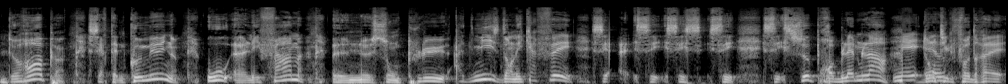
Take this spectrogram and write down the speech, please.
d'Europe, certaines communes où euh, les femmes euh, ne sont plus admises dans les cafés. C'est c'est c'est c'est c'est ce problème-là dont euh, il faudrait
